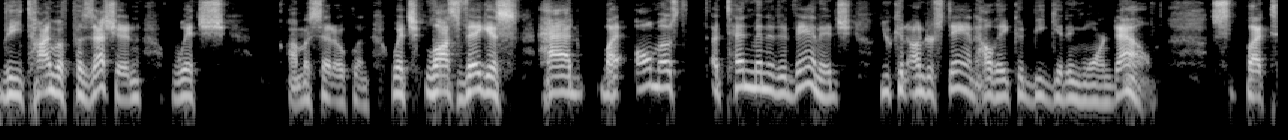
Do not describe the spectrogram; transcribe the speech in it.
the time of possession, which I almost said Oakland, which Las Vegas had by almost a 10 minute advantage, you can understand how they could be getting worn down. But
